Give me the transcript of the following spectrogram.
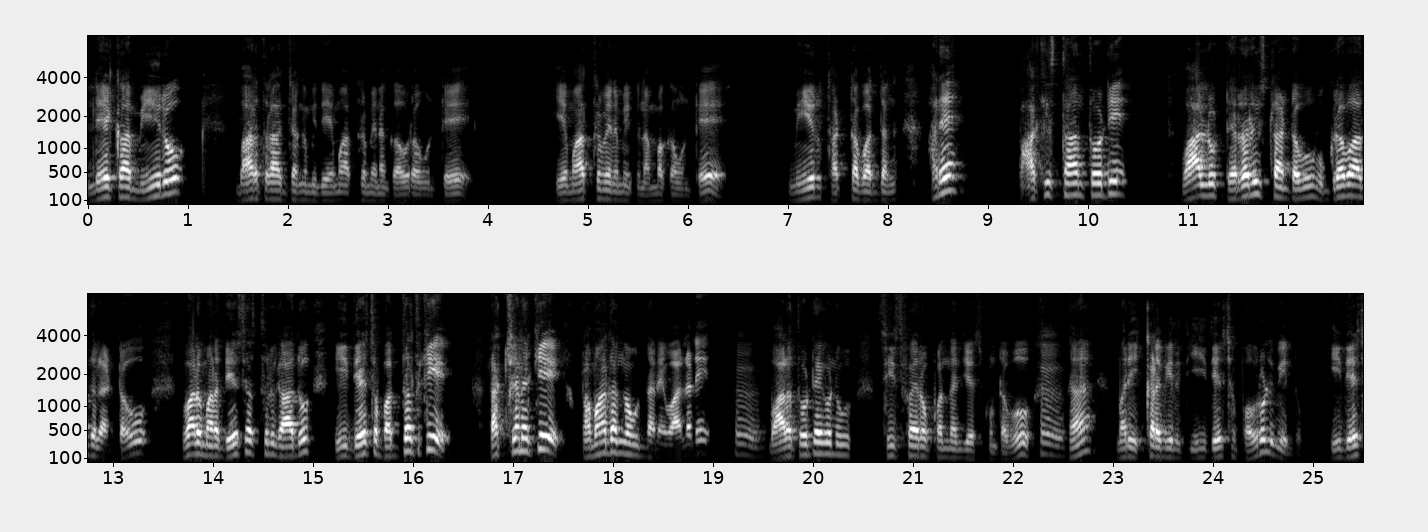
లేక మీరు భారత రాజ్యాంగం మీద ఏమాత్రమైన గౌరవం ఉంటే ఏమాత్రమైన మీకు నమ్మకం ఉంటే మీరు చట్టబద్ధంగా అరే పాకిస్తాన్ తోటి వాళ్ళు టెర్రరిస్టులు అంటావు ఉగ్రవాదులు అంటావు వాళ్ళు మన దేశస్తులు కాదు ఈ దేశ భద్రతకి రక్షణకి ప్రమాదంగా ఉందనే వాళ్ళని వాళ్ళతోటే నువ్వు సీజ్ ఫైర్ ఒప్పందం చేసుకుంటావు? మరి ఇక్కడ వీళ్ళు ఈ దేశ పౌరులు వీళ్ళు ఈ దేశ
